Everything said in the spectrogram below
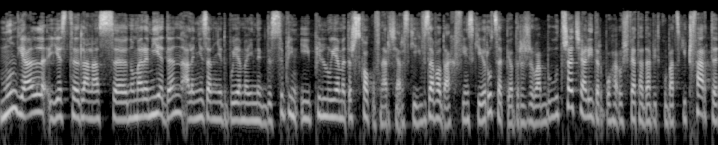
Mundial jest dla nas e, numerem jeden, ale nie zaniedbujemy innych dyscyplin i pilnujemy też skoków narciarskich. W zawodach w fińskiej Ruce Piotr Żyła był trzeci, a lider Pucharu Świata Dawid Kubacki czwarty.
